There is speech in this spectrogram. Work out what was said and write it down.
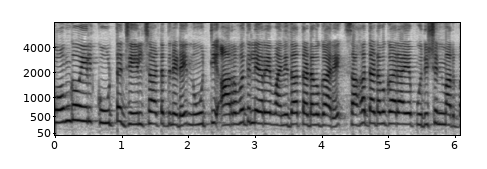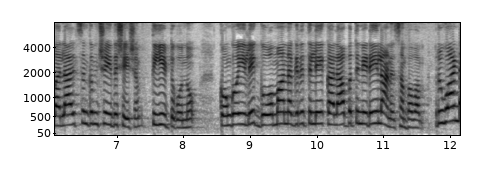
കോങ്കോയിൽ കൂട്ട ജയിൽ ചാട്ടത്തിനിടെ നൂറ്റി അറുപതിലേറെ വനിതാ തടവുകാരെ സഹതടവുകാരായ പുരുഷന്മാർ ബലാത്സംഗം ചെയ്ത ശേഷം തീയിട്ട് കൊന്നു കോങ്കോയിലെ ഗോമ നഗരത്തിലെ കലാപത്തിനിടയിലാണ് സംഭവം. റുവാണ്ട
